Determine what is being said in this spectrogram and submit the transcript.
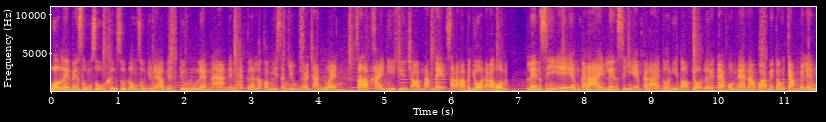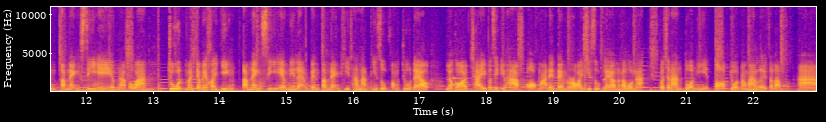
เวิร์กเลยเป็นสูงสูงขึ้นสุดลงสุดอยู่แล้วมีสกิลรูเลตนะฮะเน้นแฮกเกิลแล้วก็มีสกิลเหนือชั้นด้วยสำหรับใครที่ชื่นชอบนักเตะสารพัดประโยชน์นะครับผมเล่น CAM ก็ได้เล่น CM ก็ได้ตัวนี้ตอบโจทย์เลย แต่ผมแนะนำว่าไม่ต้องจับไปเล่นตำแหน่ง CAM นะเพราะว่าจูดมันจะไม่ค่อยยิงตำแหน่ง CM นี่แหละเป็นตำแหน่งที่ถนัดที่สุดของจูดแล้ว แล้วก็ใช้ประสิทธิภาพออกมาได้เต็มร้อยที่สุดแล้วนะครับผมนะเพราะฉะนั้นตัวนี้ตอบโจทย์มากๆเลยสำหรับอ่า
